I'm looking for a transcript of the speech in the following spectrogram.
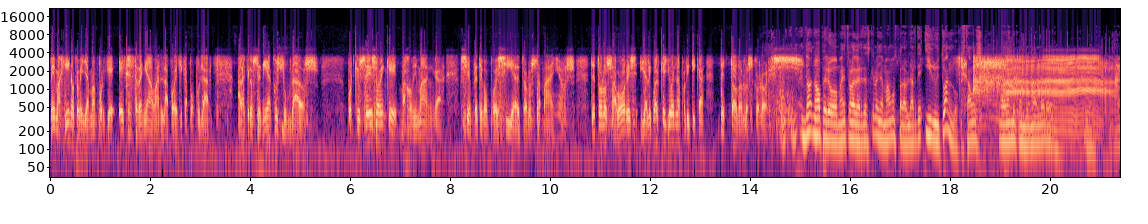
Me imagino que me llaman porque extrañaban la poética popular a la que los tenía acostumbrados. Porque ustedes saben que bajo mi manga siempre tengo poesía de todos los tamaños, de todos los sabores y al igual que yo en la política, de todos los colores. No, no, pero maestro, la verdad es que lo llamamos para hablar de Hidroituango, que estamos hablando con don Álvaro. Ah,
